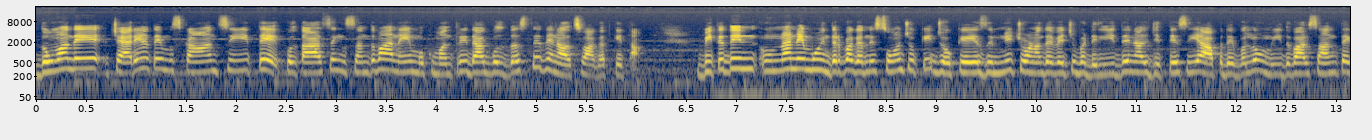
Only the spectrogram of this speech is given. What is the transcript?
ਦੋਵਾਂ ਦੇ ਚਿਹਰਿਆਂ ਤੇ ਮੁਸਕਾਨ ਸੀ ਤੇ ਕੁਲਤਾਰ ਸਿੰਘ ਸੰਧਵਾ ਨੇ ਮੁੱਖ ਮੰਤਰੀ ਦਾ ਗੁਲਦਸਤੇ ਦੇ ਨਾਲ ਸਵਾਗਤ ਕੀਤਾ। ਬੀਤੇ ਦਿਨ ਉਹਨਾਂ ਨੇ ਮੋਹਿੰਦਰ ਭਗਤ ਨੇ ਸਹੁੰ ਚੁੱਕੀ, ਜੋ ਕਿ ਜ਼ਿਮਨੀ ਚੋਣਾਂ ਦੇ ਵਿੱਚ ਵੱਡੀ ਲੀਡ ਦੇ ਨਾਲ ਜਿੱਤੇ ਸੀ ਆਪ ਦੇ ਵੱਲੋਂ ਉਮੀਦਵਾਰ ਸਨ ਤੇ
